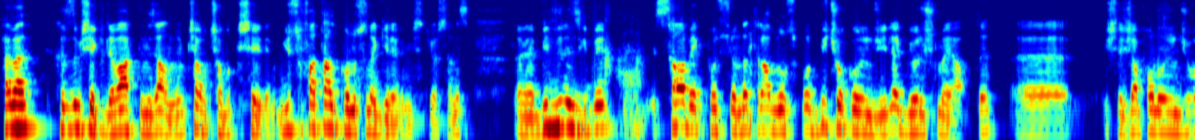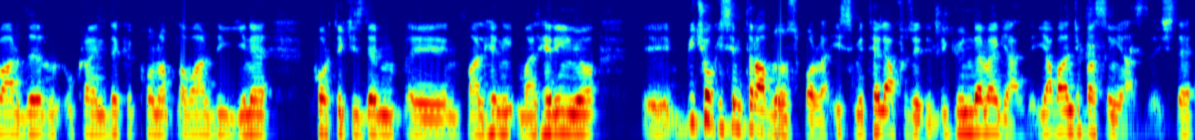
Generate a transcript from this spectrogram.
Hemen hızlı bir şekilde vaktinizi almayayım. Çabuk çabuk şey dedim. Yusuf Atal konusuna girelim istiyorsanız. Ee, bildiğiniz gibi sağ bek pozisyonda Trabzonspor birçok oyuncuyla görüşme yaptı. Ee, işte Japon oyuncu vardı, Ukrayna'daki Konopla vardı, yine Portekiz'de e, Malheni, Malherinho, e, birçok isim Trabzonspor'la ismi telaffuz edildi, gündeme geldi. Yabancı basın yazdı, işte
